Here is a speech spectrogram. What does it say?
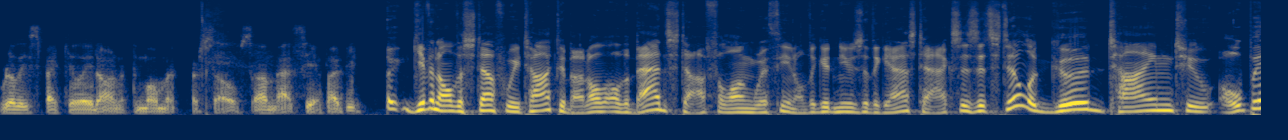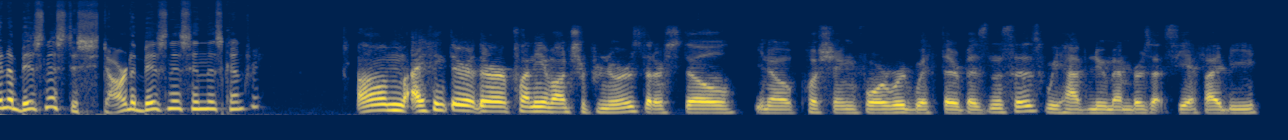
really speculate on at the moment ourselves um, at CFIB. Uh, given all the stuff we talked about, all, all the bad stuff, along with you know the good news of the gas tax, is it still a good time to open a business, to start a business in this country? Um, I think there there are plenty of entrepreneurs that are still you know pushing forward with their businesses. We have new members at CFIB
